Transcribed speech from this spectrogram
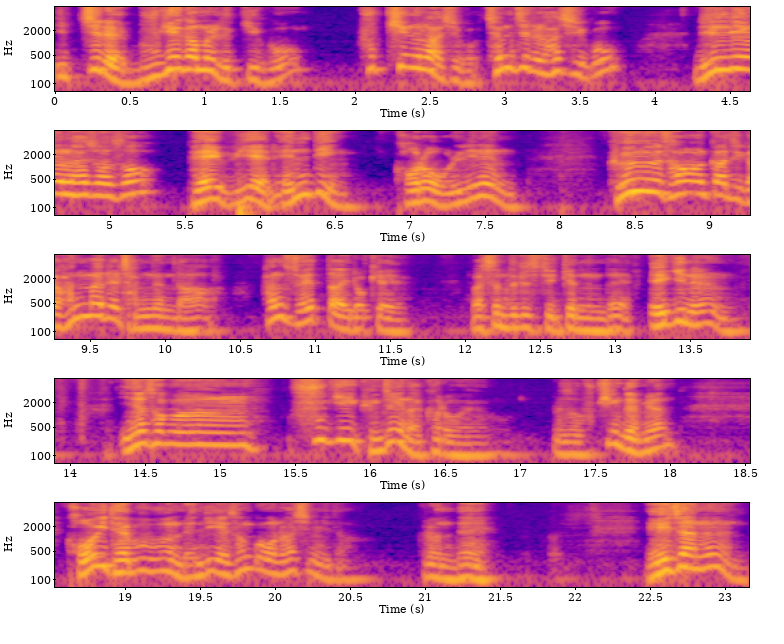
입질에 무게감을 느끼고 후킹을 하시고 챔질을 하시고 reeling을 하셔서 배 위에 landing 걸어 올리는 그 상황까지가 한 마리를 잡는다 한 수 했다 이렇게 말씀드릴 수 있겠는데 애기는 이 녀석은 hook이 굉장히 날카로워요. 그래서 hooking 되면 거의 대부분 landing에 성공을 하십니다. 그런데 애자는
